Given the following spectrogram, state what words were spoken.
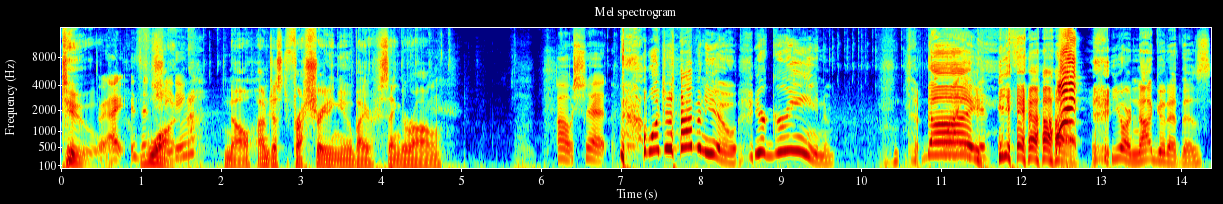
two, Three. I- is it one. cheating? No, I'm just frustrating you by saying the wrong. Oh shit. what just happened to you? You're green. Die! you yeah. What? You are not good at this.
